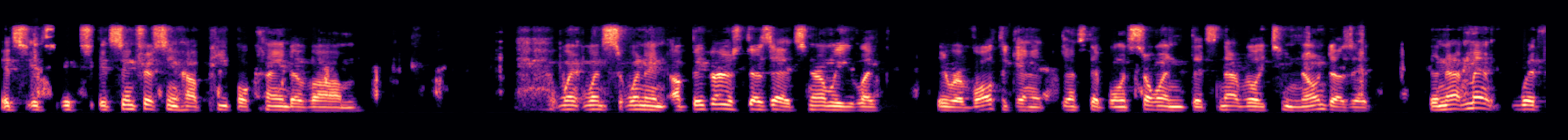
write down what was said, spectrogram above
it's it's it's it's interesting how people kind of um when when when an, a big artist does that, it's normally like they revolt against against it. But when someone that's not really too known does it, they're not meant with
